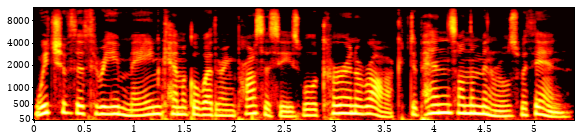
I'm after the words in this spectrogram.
Which of the three main chemical weathering processes will occur in a rock depends on the minerals within.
